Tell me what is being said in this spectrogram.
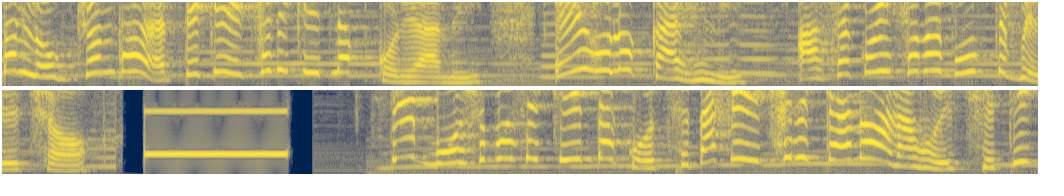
তার লোকজন ধারা থেকে এখানে কিডন্যাপ করে আনে। এই হলো কাহিনী। আশা করি সবাই বুঝতে পেরেছ। তে বসে বসে চিন্তা করছে, তাকে এখানে কেন আনা হয়েছে? ঠিক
